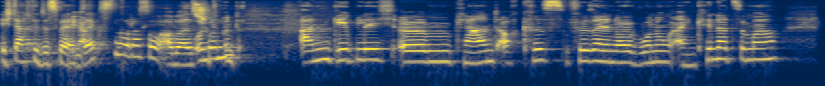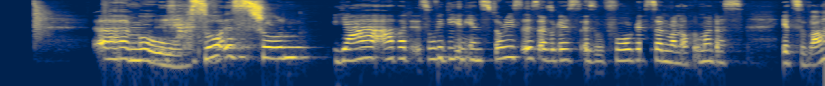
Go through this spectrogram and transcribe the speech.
Ich dachte, das wäre im Ja. sechsten oder so, aber es ist Und, schon. und angeblich ähm, plant auch Chris für seine neue Wohnung ein Kinderzimmer. Ähm, oh, so ist es schon. Ja, aber so wie die in ihren Stories ist, also, gest, also vorgestern, wann auch immer das jetzt war,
